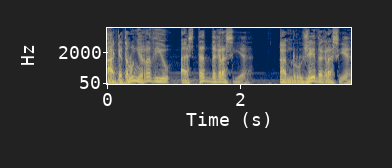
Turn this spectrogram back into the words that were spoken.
A Catalunya Ràdio, Estat de Gràcia, amb Roger de Gràcia.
